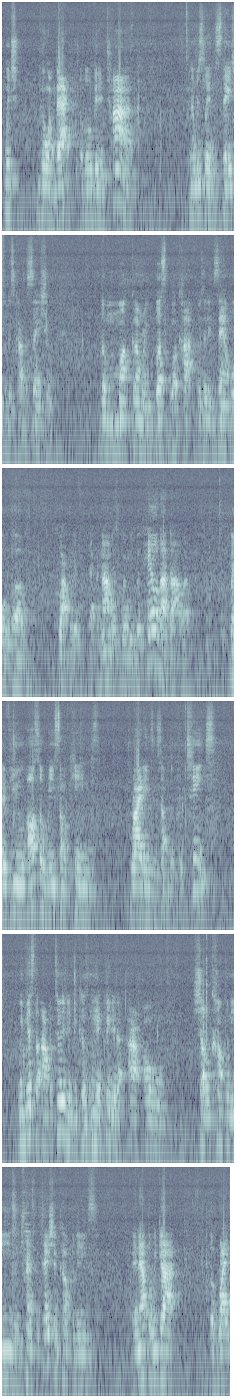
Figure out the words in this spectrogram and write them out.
which going back a little bit in time, and I'm just laying the stage for this conversation, the Montgomery bus boycott was an example of cooperative economics where we withheld our dollar, but if you also read some of King's writings and some of the critiques, we missed the opportunity because we had created our own shuttle companies and transportation companies, and after we got the right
